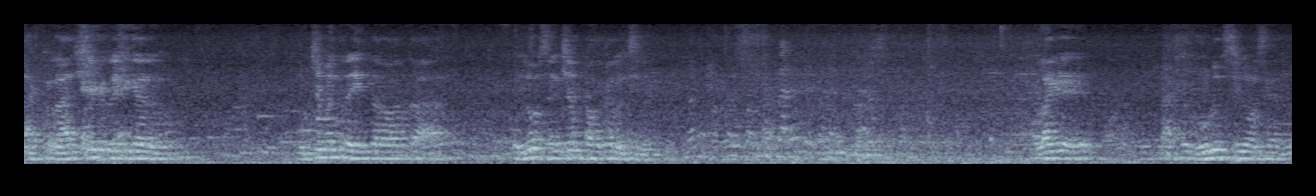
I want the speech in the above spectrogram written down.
డాక్టర్ రాజశేఖర్ రెడ్డి గారు ముఖ్యమంత్రి అయిన తర్వాత ఎన్నో సంక్షేమ పథకాలు వచ్చినాయి. అలాగే డాక్టర్ గూడు శ్రీనివాస్ గారు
